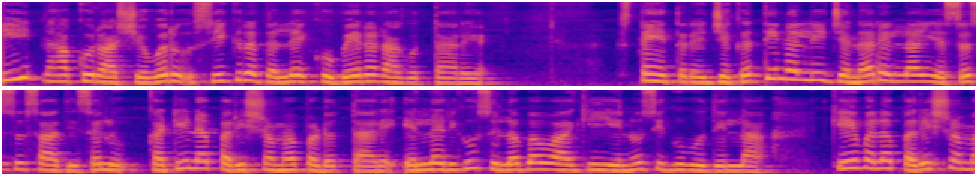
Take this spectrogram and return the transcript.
ಈ ನಾಲ್ಕು ರಾಶಿಯವರು ಶೀಘ್ರದಲ್ಲೇ ಕುಬೇರರಾಗುತ್ತಾರೆ. ಸ್ನೇಹಿತರೆ, ಜಗತ್ತಿನಲ್ಲಿ ಜನರೆಲ್ಲ ಯಶಸ್ಸು ಸಾಧಿಸಲು ಕಠಿಣ ಪರಿಶ್ರಮ ಪಡುತ್ತಾರೆ. ಎಲ್ಲರಿಗೂ ಸುಲಭವಾಗಿ ಏನೂ ಸಿಗುವುದಿಲ್ಲ. ಕೇವಲ ಪರಿಶ್ರಮ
